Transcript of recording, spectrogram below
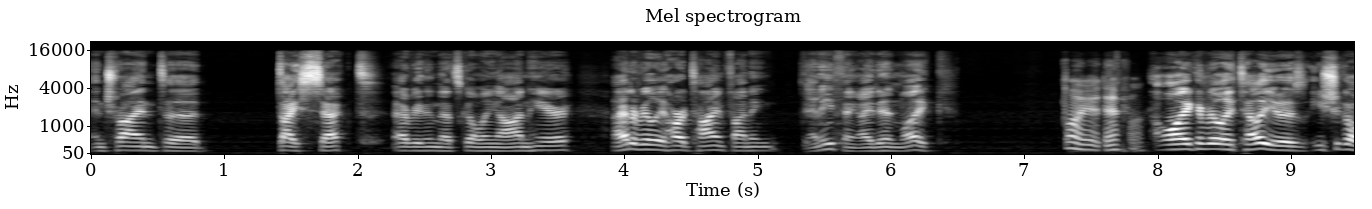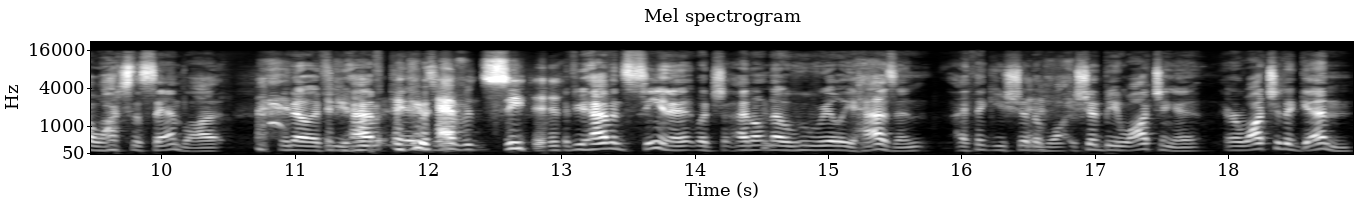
and trying to dissect everything that's going on here, I had a really hard time finding anything I didn't like. Oh yeah, definitely. All I can really tell you is you should go watch The Sandlot. You know, if, If you, have haven't- kids, if you haven't seen it, if you haven't seen it, which I don't know who really hasn't, I think you should have wa- should be watching it or watch it again.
